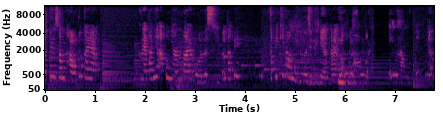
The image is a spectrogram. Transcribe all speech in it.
tapi somehow tuh kayak kelihatannya aku nyantai boles gitu tapi kepikiran gitu loh jadinya kayak Mhm. keulang keulang gitu kan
